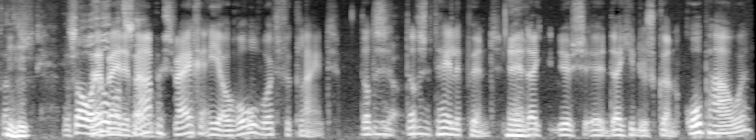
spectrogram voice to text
Dat, is, dat zal heel waarbij de zijn. wapens zwijgen en jouw rol wordt verkleind. Dat is, het, dat is het hele punt. Ja. dat, je dus, uh, dat je dus kan ophouden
